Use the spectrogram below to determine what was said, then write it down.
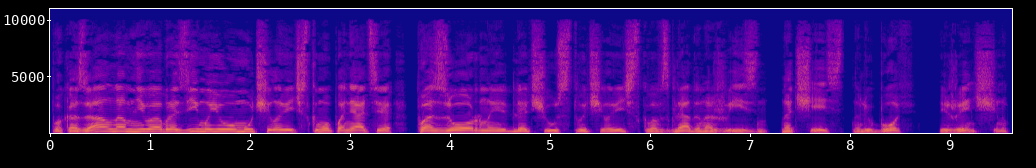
показал нам невообразимые уму человеческому понятия, позорные для чувства человеческого взгляда на жизнь, на честь, на любовь и женщину.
